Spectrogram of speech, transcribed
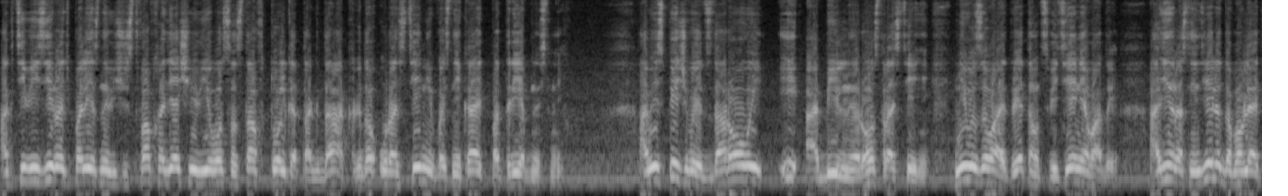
активизировать полезные вещества, входящие в его состав только тогда, когда у растений возникает потребность в них обеспечивает здоровый и обильный рост растений, не вызывает при этом цветения воды. Один раз в неделю добавлять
